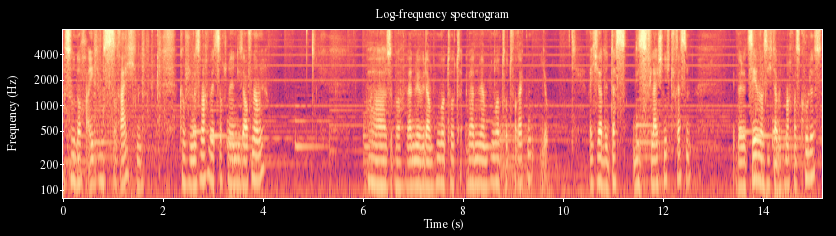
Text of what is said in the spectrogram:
Achso, doch, eigentlich muss es reichen. Komm schon, das machen wir jetzt noch schnell in dieser Aufnahme. Ah, super. Werden wir wieder am Hungertod, werden wir am Hungertod verrecken? Jo. Ich werde das, dieses Fleisch nicht fressen. Ihr werdet sehen, was ich damit mache, was cool ist.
